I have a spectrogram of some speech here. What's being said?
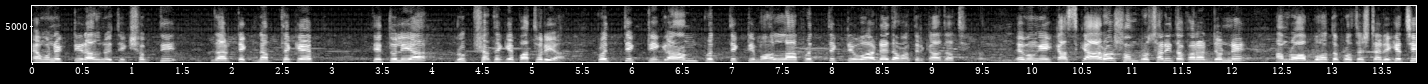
এমন একটি রাজনৈতিক শক্তি যার টেকনাফ থেকে তেতুলিয়া, রূপসা থেকে পাথরিয়া প্রত্যেকটি গ্রাম প্রত্যেকটি মহল্লা প্রত্যেকটি ওয়ার্ডে জামাতের কাজ আছে। এবং এই কাজকে আরও সম্প্রসারিত করার জন্য আমরা অব্যাহত প্রচেষ্টা রেখেছি।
